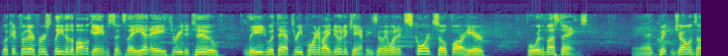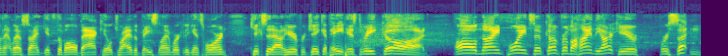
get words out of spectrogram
looking for their first lead of the ball game since they hit a 3 to 2 lead with that three pointer by Camp. He's the only one that's scored so far here for the Mustangs. And Quinton Jones on that left side gets the ball back. He'll drive the baseline, working against Horn. Kicks it out here for Jacob Haight. His three, good. All nine points have come from behind the arc here for Sutton.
